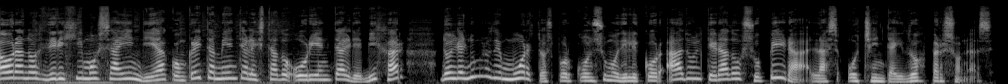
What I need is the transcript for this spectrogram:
Ahora nos dirigimos a India, concretamente al estado oriental de Bihar, donde el número de muertos por consumo de licor adulterado supera las 82 personas.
